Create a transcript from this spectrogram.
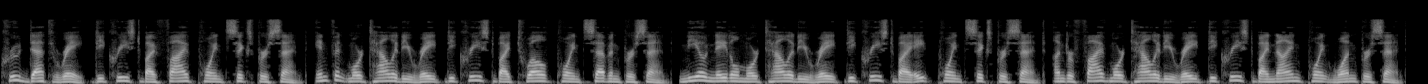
crude death rate decreased by 5.6%, infant mortality rate decreased by 12.7%, neonatal mortality rate decreased by 8.6%, under 5 mortality rate decreased by 9.1%,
